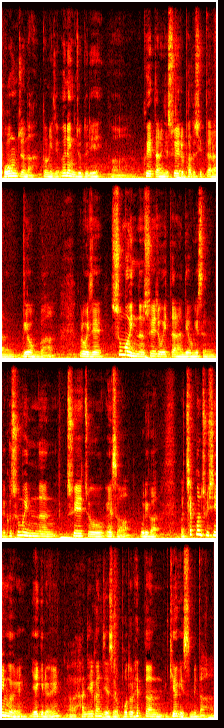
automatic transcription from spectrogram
보험주나 또는 이제 은행주들이 어, 그에 따른 이제 수혜를 받을 수 있다라는 내용과 그리고 이제 숨어있는 수혜주가 있다는 내용이 있었는데 그 숨어있는 수혜주에서 우리가 채권 추심을 얘기를 어, 한 일간지에서 보도를 했던 기억이 있습니다.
